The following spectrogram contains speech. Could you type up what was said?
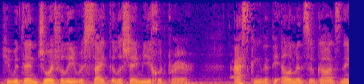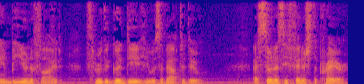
He would then joyfully recite the L'Shem Yichud prayer, asking that the elements of God's name be unified through the good deed he was about to do. As soon as he finished the prayer,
